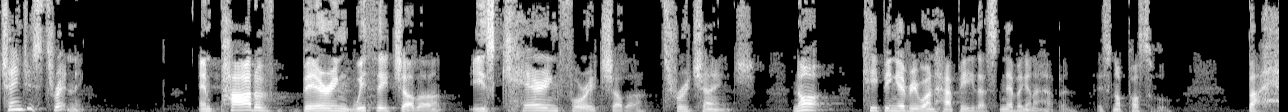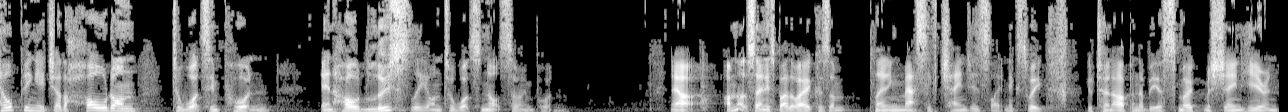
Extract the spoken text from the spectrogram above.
Change is threatening. And part of bearing with each other is caring for each other through change. Not keeping everyone happy, that's never going to happen. It's not possible. But helping each other hold on to what's important and hold loosely onto what's not so important. Now, I'm not saying this, by the way, because I'm planning massive changes. Like next week, you'll turn up and there'll be a smoke machine here and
